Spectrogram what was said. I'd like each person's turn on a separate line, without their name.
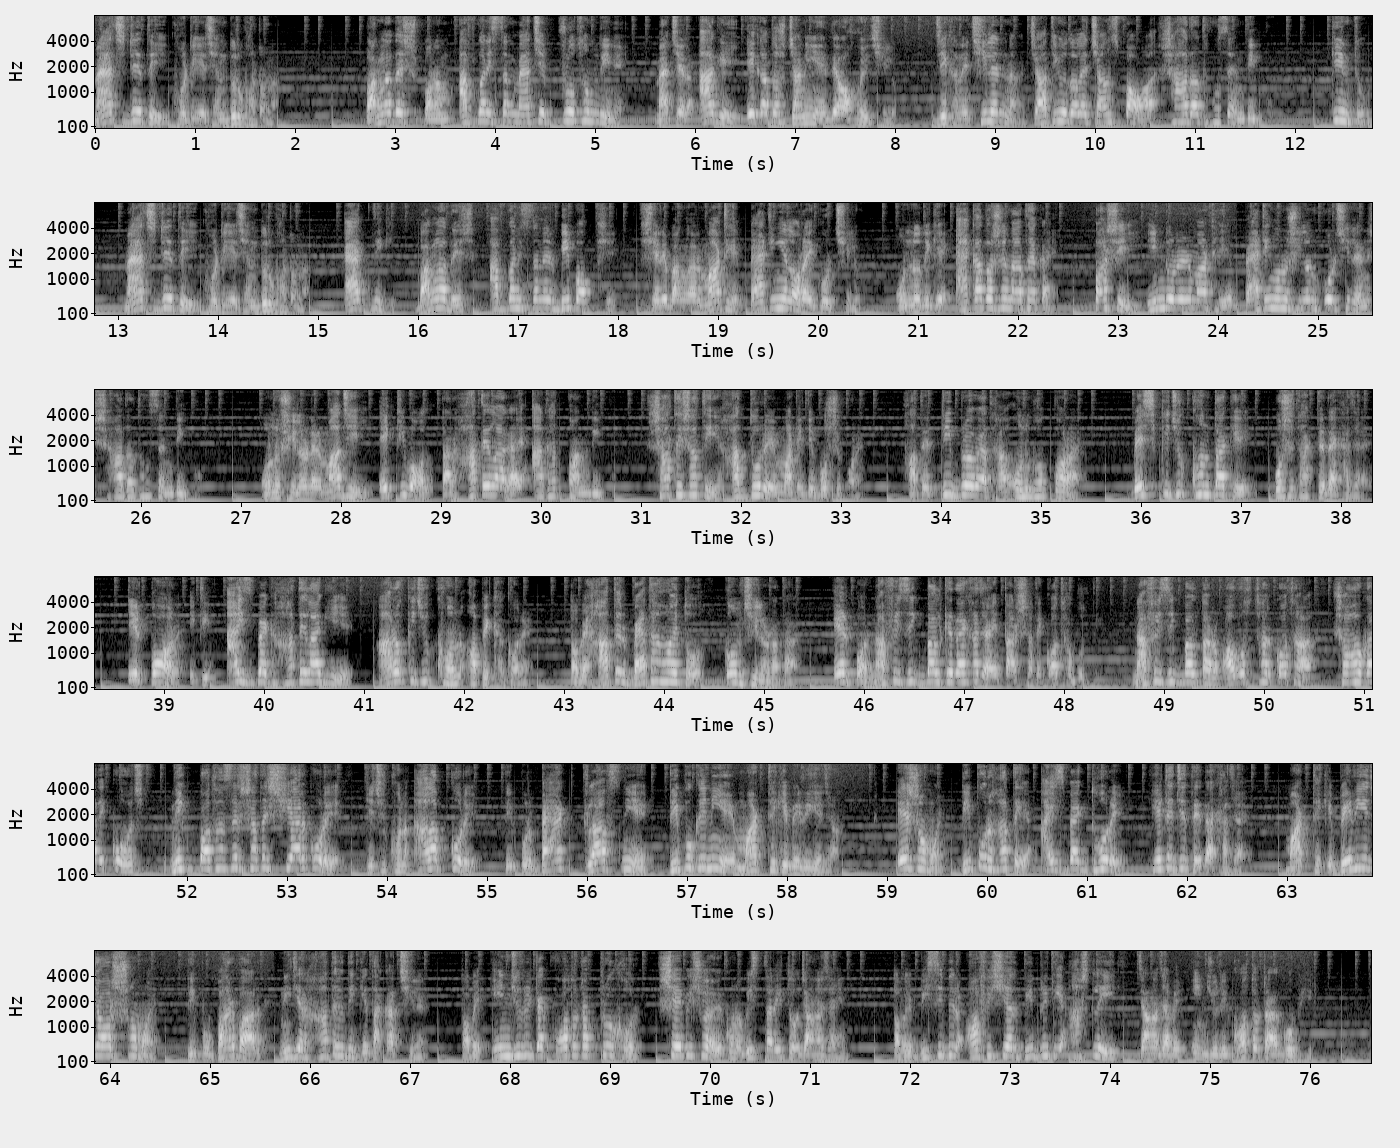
Match ডেতেই ঘটিয়েছেন দুর্ঘটনা। বাংলাদেশ বনাম আফগানিস্তান ম্যাচের প্রথম দিনে ম্যাচের আগেই একাদশ জানিয়ে দেওয়া হয়েছিল, যেখানে ছিলেন না জাতীয় দলে চান্স পাওয়া শাহাদাত হোসেন দীপু কিন্তু ম্যাচ ডেতেই ঘটিয়েছেন দুর্ঘটনা। একদিকে বাংলাদেশ আফগানিস্তানের বিপক্ষে শেরে বাংলার মাঠে ব্যাটিংয়ে লড়াই করছিল, অন্যদিকে একাদশে না থাকায় পাশেই ইন্ডোরের মাঠে ব্যাটিং অনুশীলন করছিলেন শাহাদাত হোসেন দীপু অনুশীলনের মাঝেই একটি বল তার হাতে লাগায় আঘাত পান দীপু। সাথে সাথেই হাত ধরে মাটিতে বসে পড়েন। হাতে তীব্র ব্যথা অনুভব করায়। বেশ কিছুক্ষণ তাকে বসে থাকতে দেখা যায়। এরপর একটি আইস ব্যাগ হাতে লাগিয়ে আরও কিছুক্ষণ অপেক্ষা করেন। তবে হাতের ব্যথা হয়তো কম ছিল না তার। এরপর নাফিস ইকবালকে দেখা যায় তার সাথে কথা বলতে। নাফিস ইকবাল তার অবস্থার কথা সহকারী কোচ নিক পথাসের সাথে শেয়ার করে কিছুক্ষণ আলাপ করে দীপুর ব্যাট, গ্লাভস নিয়ে দীপুকে নিয়ে মাঠ থেকে বেরিয়ে যান। এ সময় দীপুর হাতে আইস ব্যাগ ধরে হেঁটে যেতে দেখা যায়। মাঠ থেকে বেরিয়ে যাওয়ার সময় দীপু বারবার নিজের হাতের দিকে তাকাচ্ছিলেন। তবে ইঞ্জুরিটা কতটা প্রখর সে বিষয়ে কোনো বিস্তারিত জানা যায়নি। তবে বিসিবির অফিসিয়াল বিবৃতি আসলেই জানা যাবে ইঞ্জুরি কতটা গভীর।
